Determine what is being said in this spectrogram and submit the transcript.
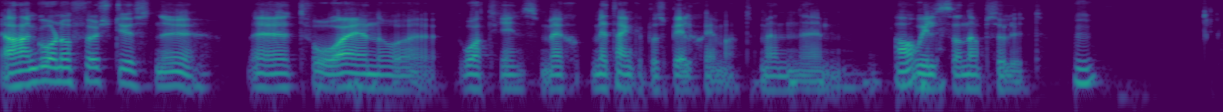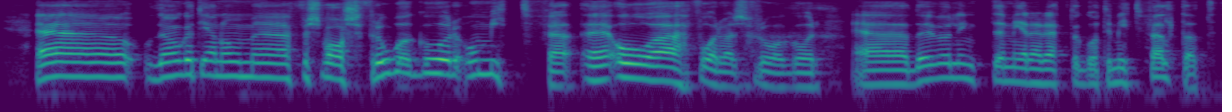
Ja, han går nog först just nu. Eh, tvåa är nog Watkins med, med tanke på spelschemat. Men eh, ja. Wilson absolut. Mm. Eh, de har gått igenom eh, försvarsfrågor och, eh, och eh, forwardsfrågor. Eh, det är väl inte mer än rätt att gå till mittfältet.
